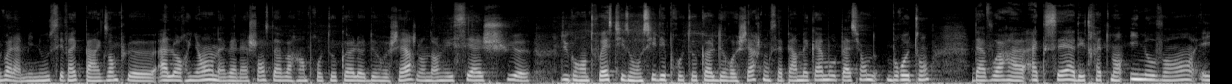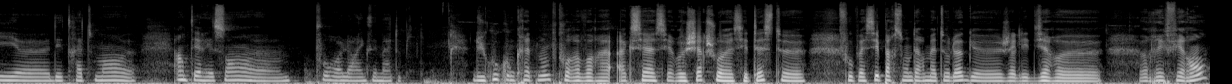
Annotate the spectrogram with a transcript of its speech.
Voilà, mais nous, c'est vrai que par exemple euh, à Lorient, on avait la chance d'avoir un protocole de recherche. Dans les CHU euh, du Grand Ouest, ils ont aussi des protocoles de recherche, donc ça permet quand même aux patients bretons d'avoir euh, accès à des traitements innovants et des traitements intéressants pour leur eczéma atopique. Du coup, concrètement, pour avoir accès à ces recherches ou à ces tests, il faut passer par son dermatologue, j'allais dire référent.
